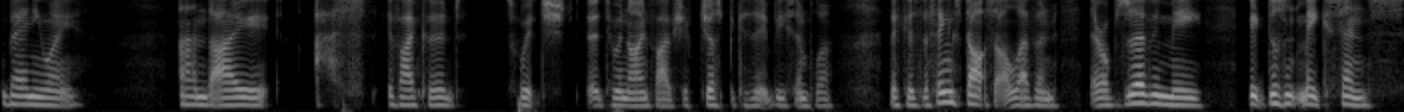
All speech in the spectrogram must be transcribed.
but anyway, and I asked if I could switch uh, to a 9 5 shift just because it'd be simpler. Because the thing starts at 11, they're observing me. It doesn't make sense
